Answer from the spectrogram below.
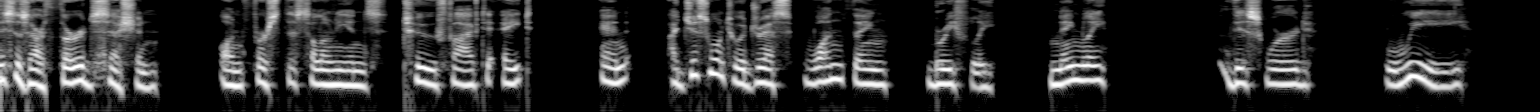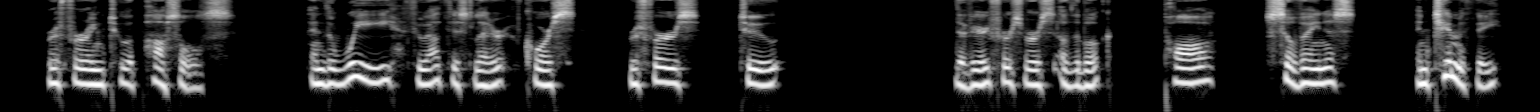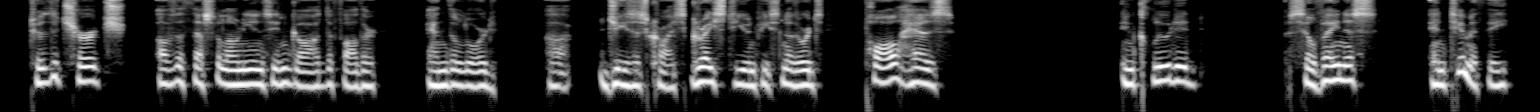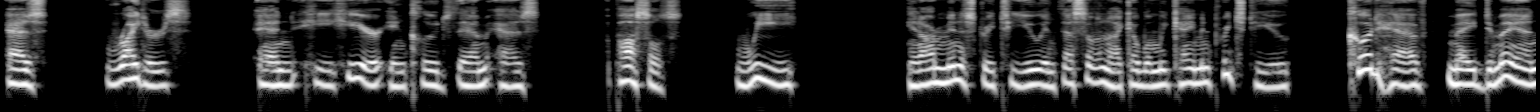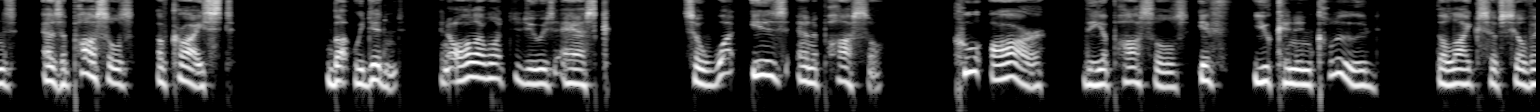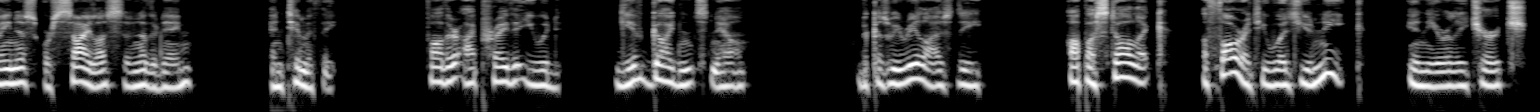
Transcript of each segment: This is our third session on 1 Thessalonians 2 5 to 8. And I just want to address one thing briefly, namely this word we, referring to apostles. And the we throughout this letter, of course, refers to the very first verse of the book Paul, Silvanus, and Timothy to the church of the Thessalonians in God the Father and the Lord uh, Jesus Christ. Grace to you and peace. In other words, Paul has included Silvanus and Timothy as writers, and he here includes them as apostles. We, in our ministry to you in Thessalonica, when we came and preached to you, could have made demands as apostles of Christ, but we didn't. And all I want to do is ask so, what is an apostle? Who are the apostles if you can include the likes of Silvanus or Silas, another name, and Timothy? Father, I pray that you would give guidance now because we realize the apostolic authority was unique in the early church,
